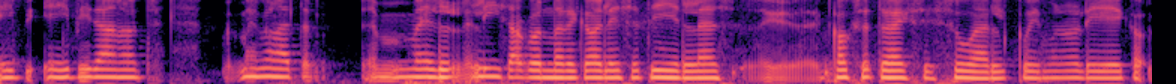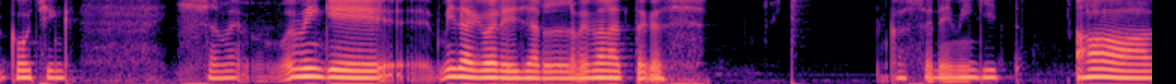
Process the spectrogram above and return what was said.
ei, ei pidanud, ma ei mäleta, meil Liisa Konnariga oli see diil kaks tuhat üheksateist suvel, kui mul oli co- coaching. issand, mingi, midagi oli seal, ma ei mäleta, kas, kas oli mingid, aa,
